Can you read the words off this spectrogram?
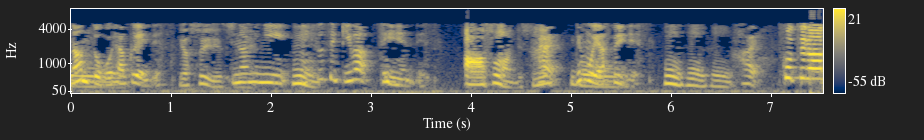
なんと500円です。安いですね。ちなみに、うん椅子席は1000円です。ああ、そうなんですね。はいでも安いです。ほうほうほう。はい。こちらあ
